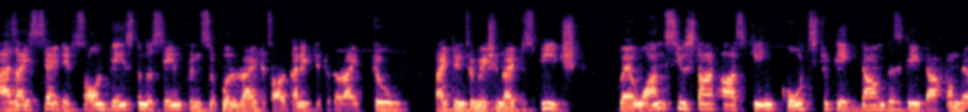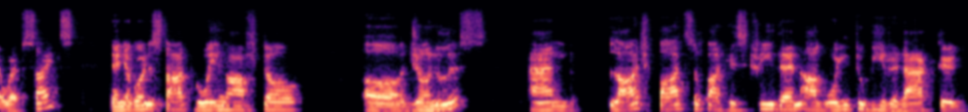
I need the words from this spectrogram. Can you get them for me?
as I said, it's all based on the same principle, right? It's all connected to the right to right to information, right to speech. Where once you start asking courts to take down this data from their websites, then you're going to start going after uh, journalists, and large parts of our history then are going to be redacted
